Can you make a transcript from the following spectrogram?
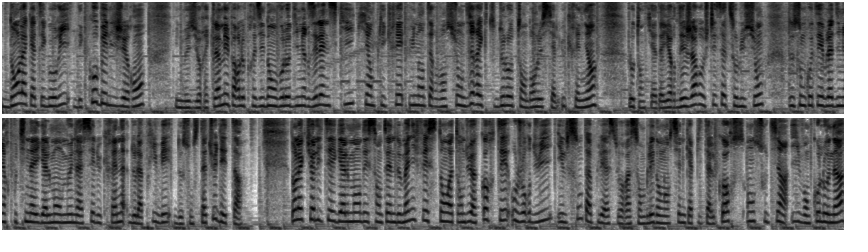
dans la catégorie des co-belligérants. Une mesure réclamée par le président Volodymyr Zelensky qui impliquerait une intervention directe de l'OTAN dans le ciel ukrainien. L'OTAN qui a d'ailleurs déjà rejeté cette solution. De son côté, Vladimir Poutine a également menacé l'Ukraine de la priver de son statut d'État. Dans l'actualité également, des centaines de manifestants attendus à Corté aujourd'hui. Ils sont appelés à se rassembler dans l'ancienne capitale corse en soutien à Yvan Colonna.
